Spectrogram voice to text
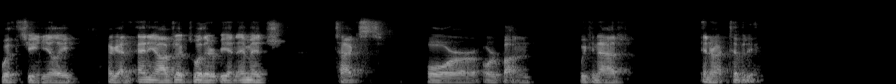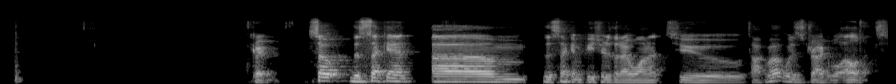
with Genially. Again, any object, whether it be an image, text, or, or button, we can add interactivity. Great. So the second, um, the second feature that I wanted to talk about was draggable elements.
